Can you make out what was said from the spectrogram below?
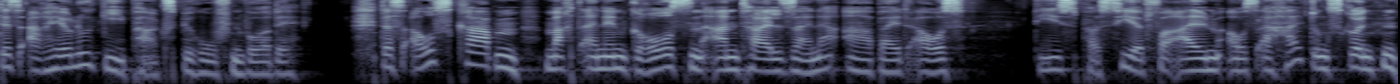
des Archäologieparks berufen wurde. Das Ausgraben macht einen großen Anteil seiner Arbeit aus. Dies passiert vor allem aus Erhaltungsgründen,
